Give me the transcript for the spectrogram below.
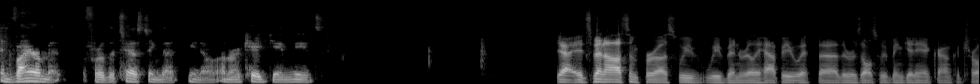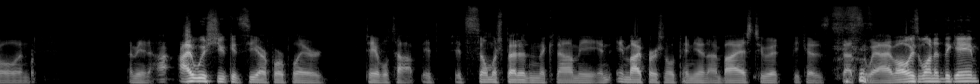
environment for the testing that you know an arcade game needs. Yeah, it's been awesome for us. We've we've been really happy with uh, the results we've been getting at Ground Kontrol, and I mean, I, I wish you could see our four player tabletop. It's it's so much better than the Konami. In in my personal opinion, I'm biased to it because that's the way I've always wanted the game.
